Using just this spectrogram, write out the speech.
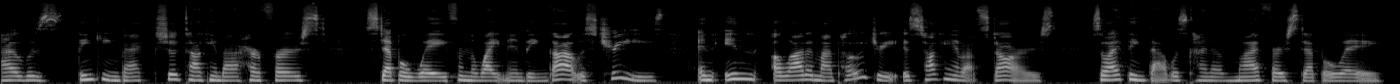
I was thinking back, Shook talking about her first step away from the white man being God was trees. And in a lot of my poetry, it's talking about stars. So I think that was kind of my first step away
